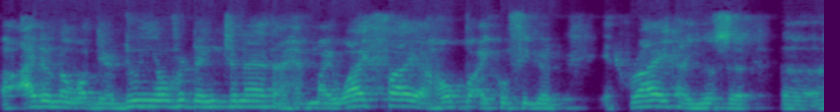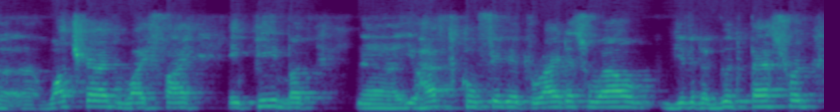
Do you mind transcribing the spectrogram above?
Uh, I don't know what they're doing over the internet. I have my Wi-Fi. I hope I configured it right. I use a, a, a WatchGuard Wi-Fi AP, but uh, you have to configure it right as well. Give it a good password.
